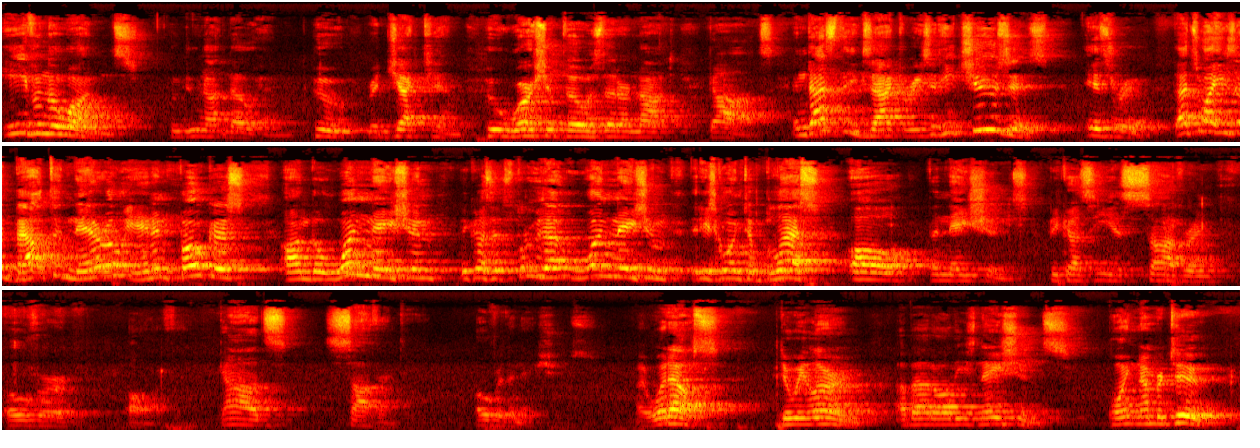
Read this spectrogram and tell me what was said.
even the ones who do not know him, who reject him, who worship those that are not God's. And that's the exact reason he chooses Israel. That's why he's about to narrow in and focus on the one nation because it's through that one nation that he's going to bless all the nations because he is sovereign over all of them. God's sovereignty over the nations. What else do we learn about all these nations? Point number two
